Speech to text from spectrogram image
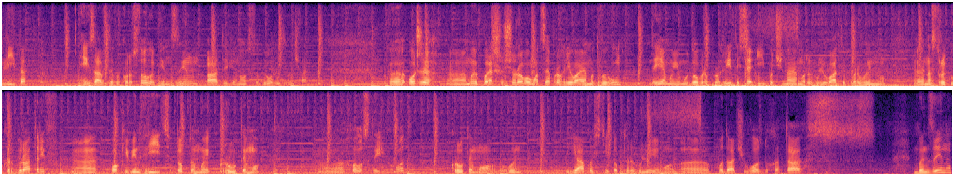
літа. Їх завжди використовую. Бензин А92, звичайно. Отже, ми перше, що робимо, це прогріваємо двигун, даємо йому добре прогрітися і починаємо регулювати первинну настройку карбюраторів, е, поки він гріється. Тобто ми крутимо е, холостий ход, крутимо винт якості, тобто регулюємо е, подачу воздуха та бензину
